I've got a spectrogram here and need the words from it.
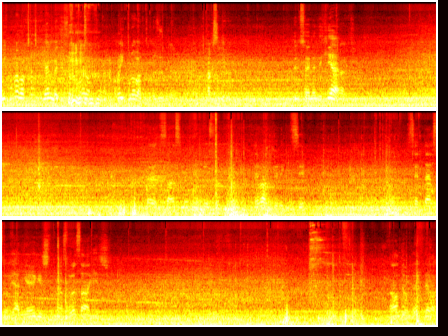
İlk buna baktım gelmedi. Sonra buna baktım. Ama ilk buna baktım özür dilerim. Taksi gibi. Dün söyledik ya. Evet. Evet sağ sinyali yapıyorsun. Devam üzere gitsin. Setten sonra yani yaya geçtiğinden sonra sağa geç. Al dörde devam.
